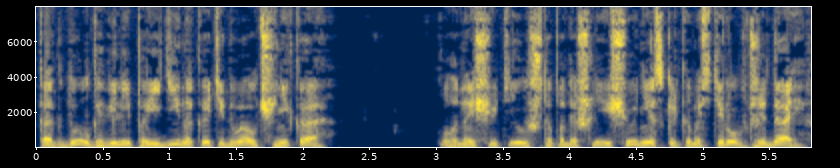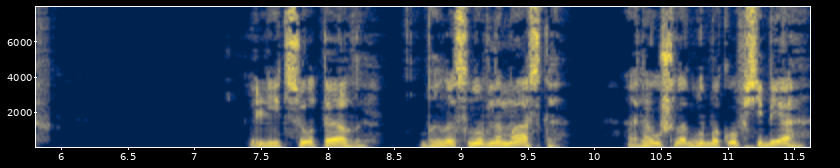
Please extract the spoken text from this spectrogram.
как долго вели поединок эти два ученика. Он ощутил, что подошли еще несколько мастеров-джедаев. Лицо Таллы было словно маска, она ушла глубоко в себя,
